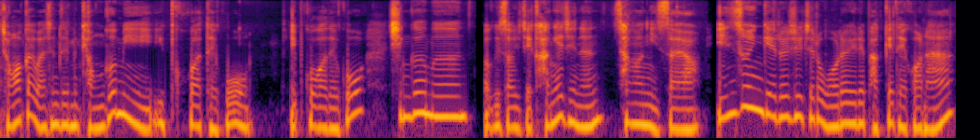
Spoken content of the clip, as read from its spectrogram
정확하게 말씀드리면 경금이 입고가 되고 입고가 되고 신금은 여기서 이제 강해지는 상황이 있어요. 인수인계를 실제로 월요일에 받게 되거나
